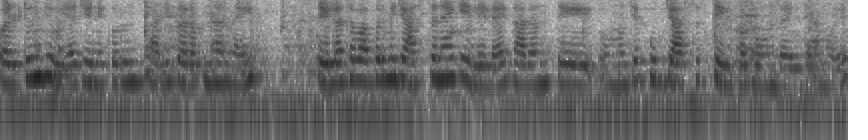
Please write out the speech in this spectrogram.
पलटून घेऊया जेणेकरून खाली करपणार नाही. तेलाचा वापर मी जास्त नाही केलेला आहे कारण ते म्हणजे खूप जास्तच तेलकट होऊन जाईल त्यामुळे.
